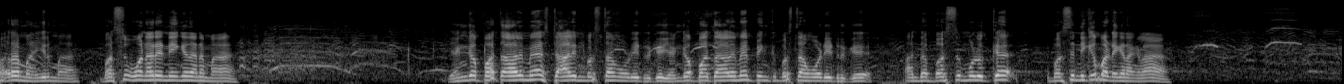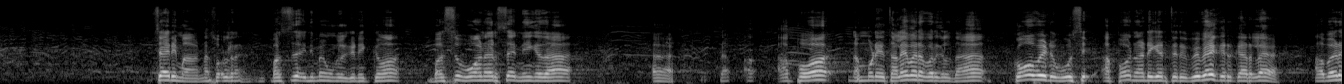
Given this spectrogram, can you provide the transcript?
வரமா இருமா பஸ் ஓனரே நீங்க தானம்மா எங்க பார்த்தாலுமே ஸ்டாலின் பஸ் தான் ஓடிட்டு இருக்கு எங்க பார்த்தாலுமே பிங்க் பஸ் தான் ஓடிட்டு இருக்கு அந்த பஸ் முழுக்க பஸ் நிக்க மாட்டேங்கிறாங்களா? சரிம்மா நான் சொல்றேன். பஸ் இனிமேல் உங்களுக்கு நிற்கும் பஸ் ஓனர்ஸே நீங்க தான் அப்போது நம்முடைய தலைவர் அவர்கள் தான் கோவிட் ஊசி. அப்போது நடிகர் திரு விவேக் இருக்கார்ல அவர்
